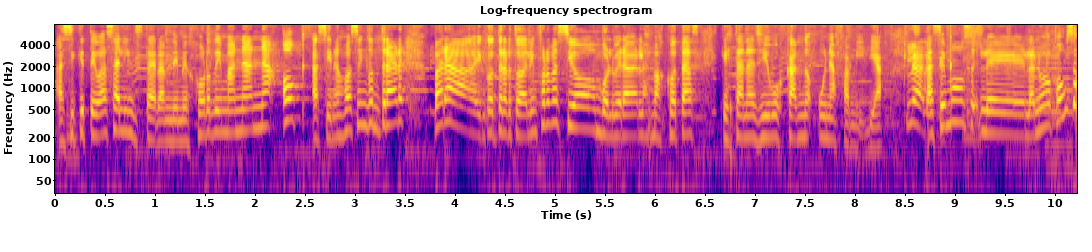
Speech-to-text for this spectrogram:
Así que te vas al Instagram de Mejor de Manana Oc, así nos vas a encontrar para encontrar toda la información, volver a ver las mascotas que están allí buscando una familia. Claro ¿Hacemos le- la nueva pausa?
